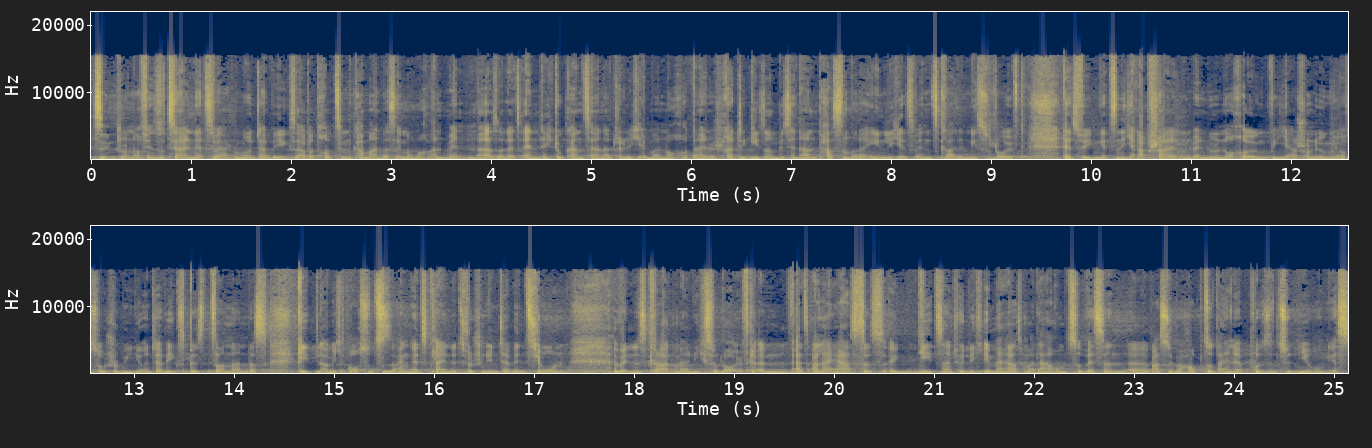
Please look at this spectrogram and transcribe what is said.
sind schon auf den sozialen Netzwerken unterwegs, aber trotzdem kann man das immer noch anwenden. Also letztendlich, du kannst ja natürlich immer noch deine Strategie so ein bisschen anpassen oder ähnliches, wenn es gerade nicht so läuft. Deswegen jetzt nicht abschalten, wenn du noch irgendwie ja schon irgendwie auf Social Media unterwegs bist, sondern das geht, glaube ich, auch sozusagen als kleine Zwischenintervention, wenn es gerade mal nicht so läuft. Ähm, als allererstes geht es natürlich immer erstmal darum zu wissen, äh, was überhaupt so deine Positionierung ist.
